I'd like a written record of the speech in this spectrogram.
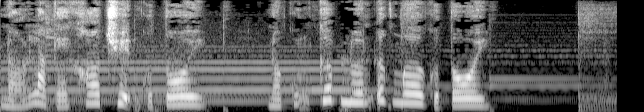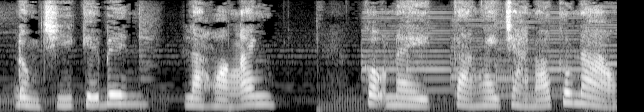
Nó là cái kho chuyện của tôi, nó cũng cướp luôn ước mơ của tôi. Đồng chí kế bên là Hoàng Anh. Cậu này cả ngày chả nói câu nào,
